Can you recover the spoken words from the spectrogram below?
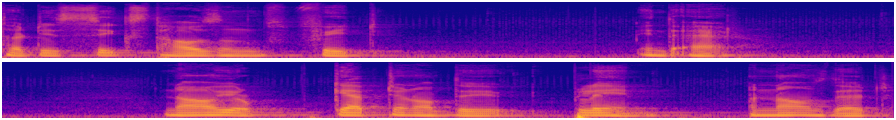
36,000 feet in the air. Now your captain of the plane announced that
